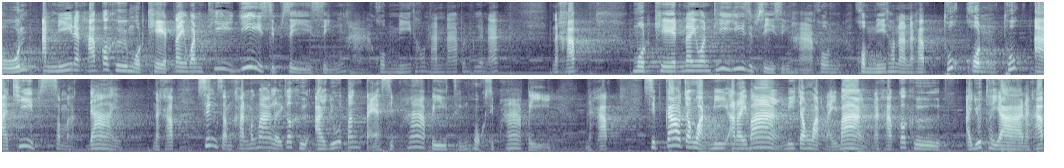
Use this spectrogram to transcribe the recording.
40 อันนี้นะครับก็คือหมดเขตในวันที่ 24 สิงหาคมนี้เท่านั้นนะเพื่อนๆนะ นะครับ หมดเขตในวันที่ 24 สิงหาคมคมนี้เท่านั้นนะครับ ทุกคนทุกอาชีพสมัครได้นะครับ ซึ่งสำคัญมากๆเลยก็คืออายุตั้งแต่ 15 ปีถึง 65 ปีนะครับ 19 จังหวัดมีอะไรบ้าง มีจังหวัดไหนบ้างนะครับ ก็คืออยุธยานะครับ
